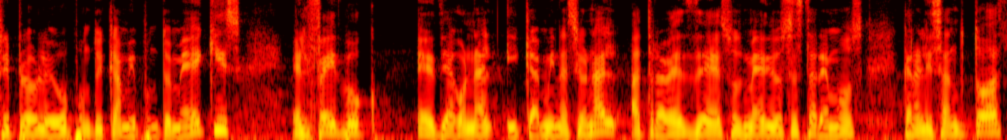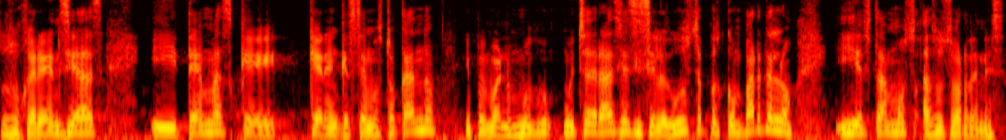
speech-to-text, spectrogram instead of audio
www.icami.mx, el Facebook eh, diagonal y Cami Nacional. A través de esos medios estaremos canalizando todas sus sugerencias y temas que quieren que estemos tocando. Y pues bueno, muchas gracias. Si se les gusta, pues compártelo y estamos a sus órdenes.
